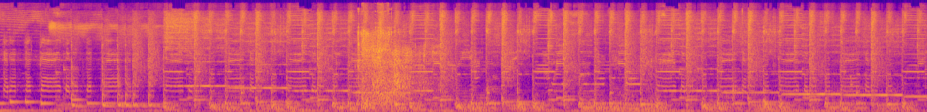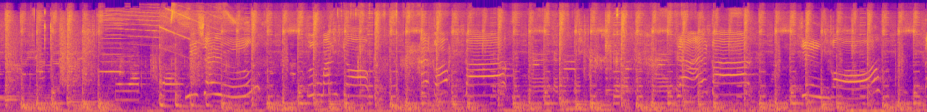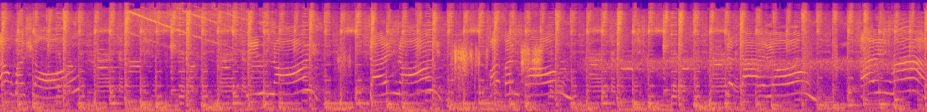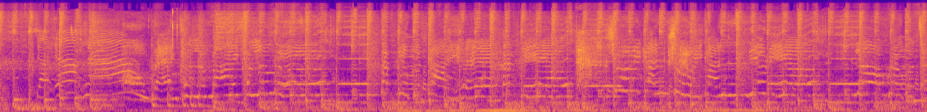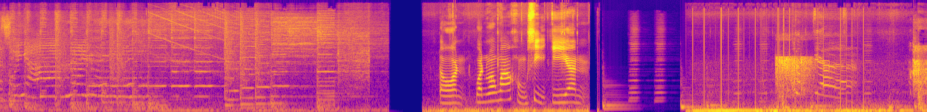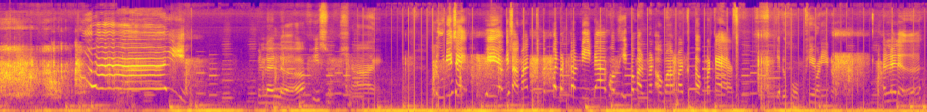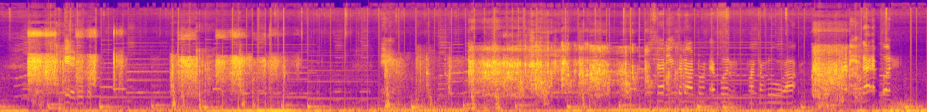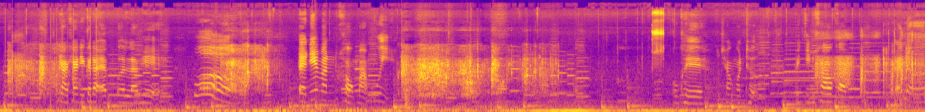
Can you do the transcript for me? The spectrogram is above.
ta ta ตอนวันว่างๆของสี่เกียน อปเปิ้ลมาทั้งลูกแล้วแค่นี้ได้แอปเปิ้ลอยากแค่นี้ก็ได้แอปเปิ้ลแล้วพี่ว้าวแต่นี่มันของหมามุ้ยโอเค ช่างมันเถอะ ไปกินข้าวกันได้เลย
